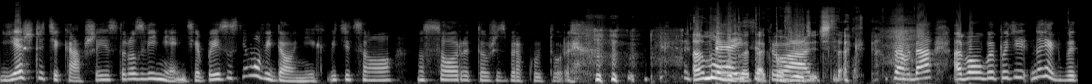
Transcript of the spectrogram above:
jeszcze ciekawsze jest to rozwinięcie, bo Jezus nie mówi do nich, wiecie co, no sorry, to już jest brak kultury, A mógłby tak powiedzieć, tak. prawda? Albo mógłby powiedzieć, no jak wy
